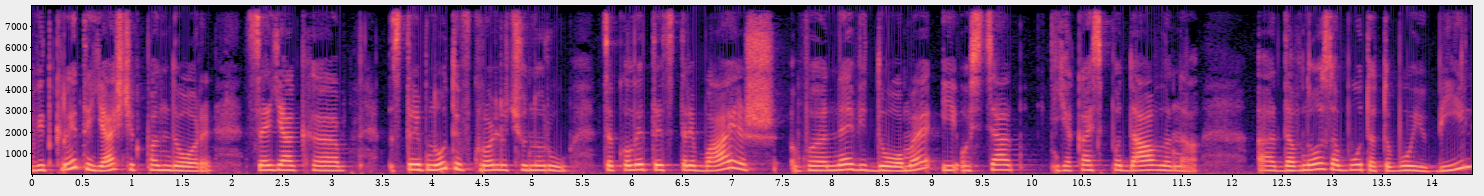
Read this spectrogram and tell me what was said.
відкрити ящик Пандори. Це як е, стрибнути в кролючу нору. Це коли ти стрибаєш в невідоме, і ось ця якась подавлена, е, давно забута тобою біль,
